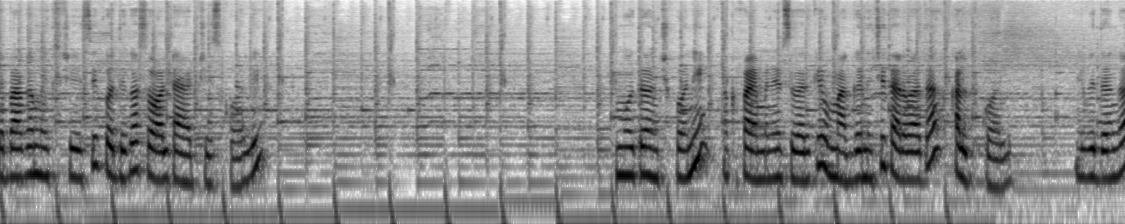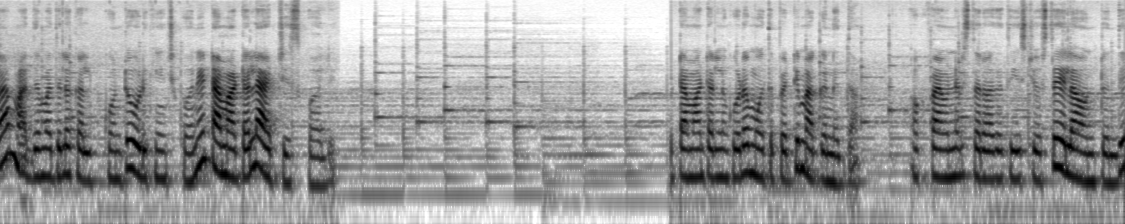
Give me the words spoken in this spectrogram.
ఇట్లా బాగా మిక్స్ చేసి కొద్దిగా సాల్ట్ యాడ్ చేసుకోవాలి. మూత ఉంచుకొని ఒక ఫైవ్ మినిట్స్ వరకు మగ్గనిచ్చి తర్వాత కలుపుకోవాలి. ఈ విధంగా మధ్య మధ్యలో కలుపుకుంటూ ఉడికించుకొని టమాటాలు యాడ్ చేసుకోవాలి. టమాటాలను కూడా మూత పెట్టి మగ్గనిద్దాం. ఒక ఫైవ్ మినిట్స్ తర్వాత తీసి చూస్తే ఇలా ఉంటుంది.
